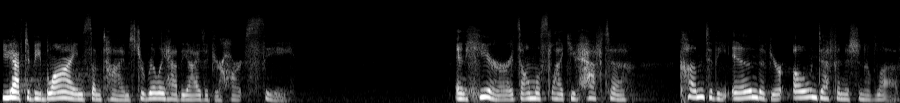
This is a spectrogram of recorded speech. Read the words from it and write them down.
You have to be blind sometimes to really have the eyes of your heart see. And here, it's almost like you have to come to the end of your own definition of love,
